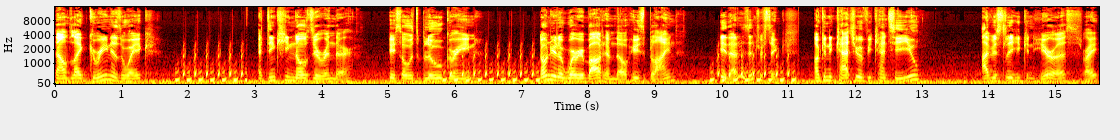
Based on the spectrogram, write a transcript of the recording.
Sounds like Green is awake. I think he knows you're in there. Okay, so it's blue, green. No need to worry about him though. He's blind. Hey, that is interesting. How can he catch you if he can't see you? Obviously, he can hear us, right?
